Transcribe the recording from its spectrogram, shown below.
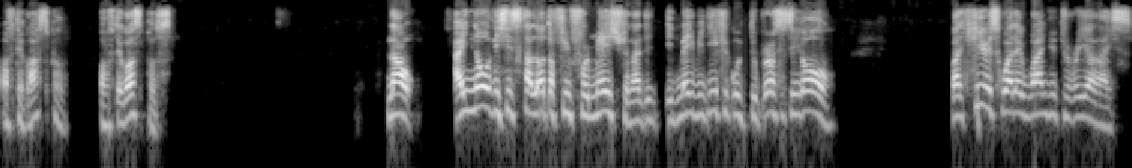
of the gospel of the gospels. Now, I know this is a lot of information and it, it may be difficult to process it all, but here's what I want you to realize.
